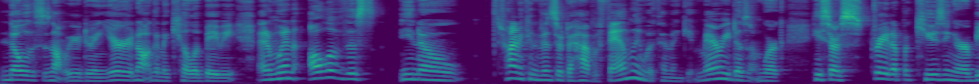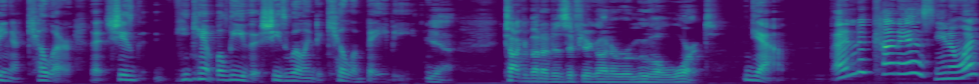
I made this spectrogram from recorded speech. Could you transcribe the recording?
no, this is not what you're doing. You're not going to kill a baby. And when all of this, you know, trying to convince her to have a family with him and get married doesn't work, he starts straight up accusing her of being a killer. That she's, he can't believe that she's willing to kill a baby. Yeah. Talk about it as if you're going to remove a wart. Yeah. And it kind of is. You know what?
